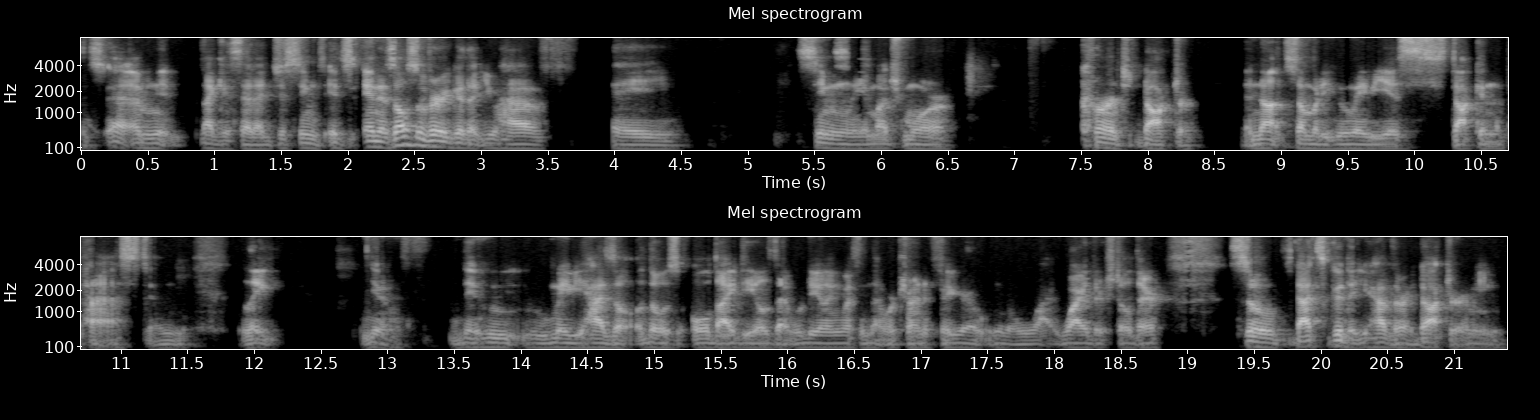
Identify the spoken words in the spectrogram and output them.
It's, uh, I mean, like I said, it just seems it's, and it's also very good that you have a seemingly a much more current doctor and not somebody who maybe is stuck in the past and like you know who who maybe has a, those old ideals that we're dealing with and that we're trying to figure out you know why why they're still there. So that's good that you have the right doctor. I mean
